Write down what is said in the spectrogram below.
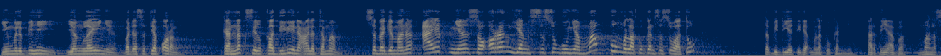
yang melebihi yang lainnya pada setiap orang. Kanaksil qadirina ala tamam. Sebagaimana aibnya seorang yang sesungguhnya mampu melakukan sesuatu tapi dia tidak melakukannya. Artinya apa? Malas.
